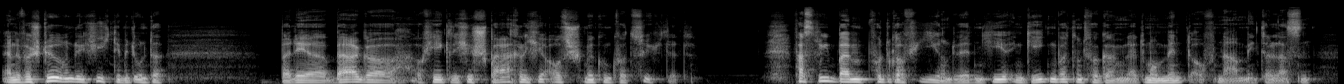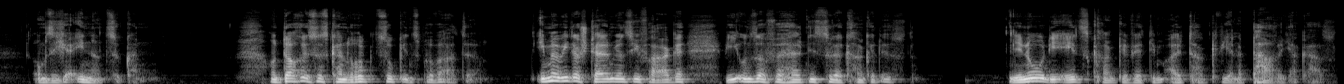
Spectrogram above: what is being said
Eine verstörende Geschichte mitunter, bei der Berger auf jegliche sprachliche Ausschmückung verzüchtet. Fast wie beim Fotografieren werden hier in Gegenwart und Vergangenheit Momentaufnahmen hinterlassen, um sich erinnern zu können. Und doch ist es kein Rückzug ins Private. Immer wieder stellen wir uns die Frage, wie unser Verhältnis zu der Krankheit ist. Nino, die AIDS-Kranke, wird im Alltag wie eine Paria gehasst.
